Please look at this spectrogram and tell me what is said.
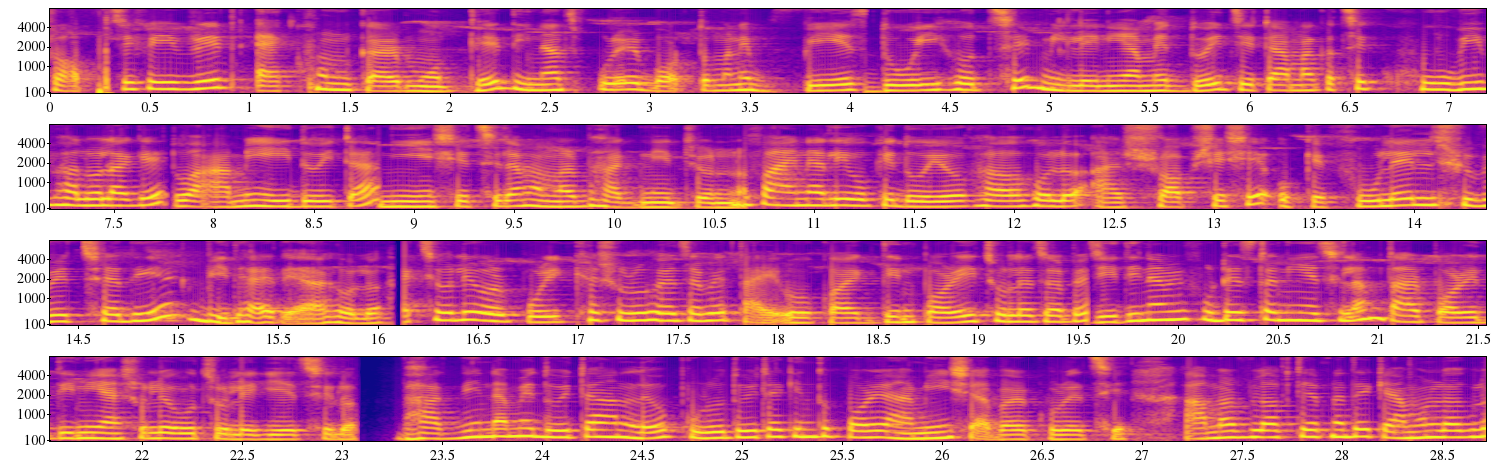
সবচেয়ে ফেভারিট এখনকার মধ্যে দিনাজপুরের বর্তমানে বেস্ট দই হচ্ছে মিলেনিয়ামের দই, যেটা আমার কাছে খুবই ভালো লাগে। তো আমি এই দইটা নিয়ে এসেছিলাম আমার ভাগ্নির জন্য। ফাইনালি ওকে দইও খাওয়া হলো, আর সব শেষে ওকে ফুলেল শুভেচ্ছা দিয়ে বিদায় দেওয়া হলো। অ্যাকচুয়ালি ওর পরীক্ষা শুরু হয়ে যাবে, তাই ও কয়েকদিন পরেই চলে যাবে। যেদিন আমি ফুটেজটা নিয়েছিলাম, তার পরের দিনই আসলে ও চলে গিয়েছিল। ভাগ্নি নামে দইটা আনলেও পুরো দইটা কিন্তু পরে আমিই সাবার করেছি। আমার ব্লগটি আপনাদের কেমন লাগল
